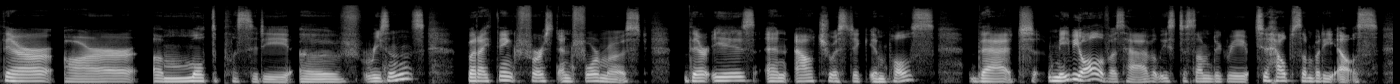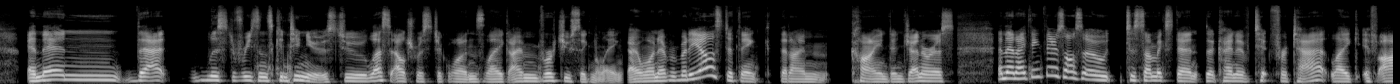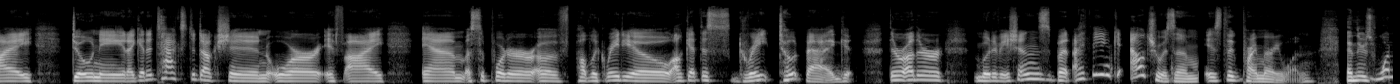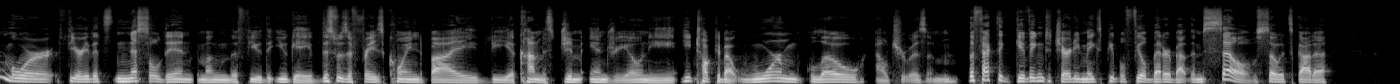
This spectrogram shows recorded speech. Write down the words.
There are a multiplicity of reasons, but I think first and foremost, there is an altruistic impulse that maybe all of us have, at least to some degree, to help somebody else. And then that list of reasons continues to less altruistic ones like I'm virtue signaling. I want everybody else to think that I'm kind and generous. And then I think there's also, to some extent, the kind of tit for tat. Like if I donate, I get a tax deduction, or if I am a supporter of public radio, I'll get this great tote bag. There are other motivations, but I think altruism is the primary one. And there's one more theory that's nestled in among the few that you gave. This was a phrase coined by the economist Jim Andreoni. He talked about warm glow altruism, the fact that giving to charity makes people feel better about themselves. So it's got a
